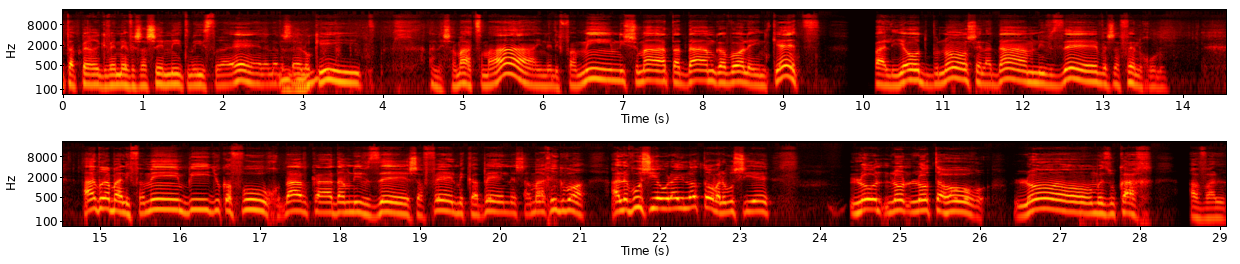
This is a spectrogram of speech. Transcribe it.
את הפרק ונפש השנית מישראל, הנפש האלוקית. הנשמה עצמה, הנה לפעמים נשמעת אדם גבוה לאין קץ, בעליות בנו של אדם נבזה ושפל חולו. אדרבה, לפעמים בדיוק הפוך, דווקא אדם נבזה, שפל, מקבל נשמה הכי גבוהה. הלבוש יהיה אולי לא טוב, הלבוש יהיה לא, לא, לא טהור, לא מזוכח, אבל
